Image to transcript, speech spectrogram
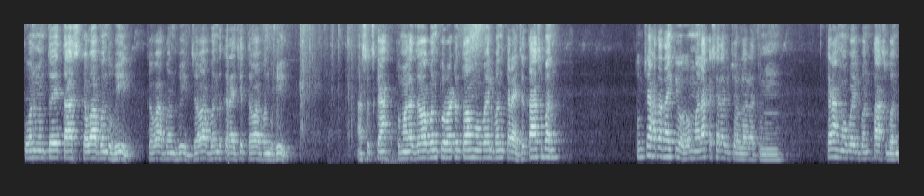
कोण म्हणतोय तास कवा बंद होईल? कवा बंद होईल? जेव्हा बंद करायचे तेव्हा बंद होईल. असंच का? तुम्हाला जेव्हा बंद करू वाटेल तेव्हा मोबाईल बंद करायचं. तास बंद. तुमच्या हातात आहे की हो? मला कशाला विचारू लागला तुम्ही? करा मोबाईल बंद तास बंद.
